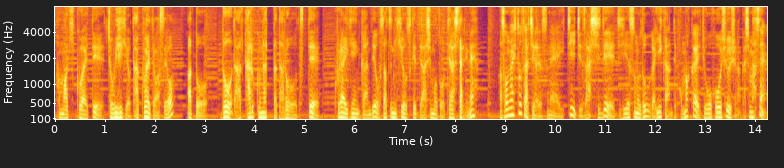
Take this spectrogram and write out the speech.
葉巻加えて、ちょびひげを蓄えてますよ。あと、どうだ？軽くなっただろう？つって、暗い玄関でお札に火をつけて足元を照らしたりね。ま、そんな人たちがですね、いちいち雑誌で GS のどこがいいかなんて細かい情報収集なんかしません。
